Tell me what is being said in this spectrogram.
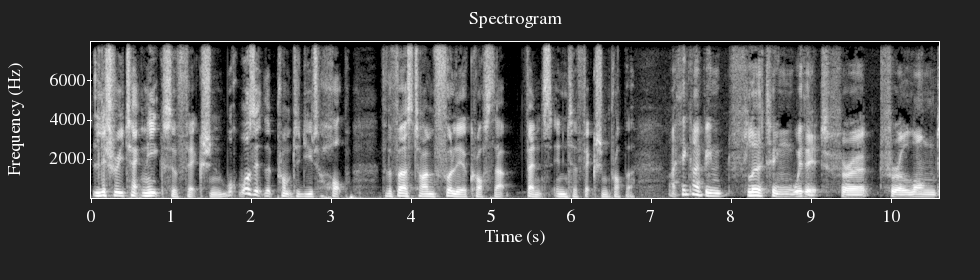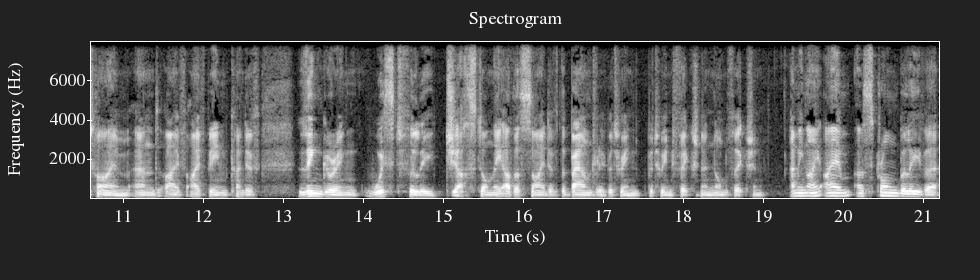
literary techniques of fiction. What was it that prompted you to hop for the first time fully across that fence into fiction proper? I think I've been flirting with it for a for a long time, and I've I've been kind of lingering wistfully just on the other side of the boundary between between fiction and non-fiction. I mean, I, I am a strong believer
